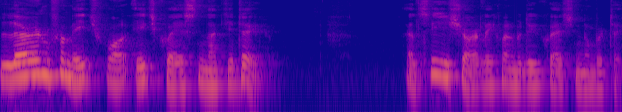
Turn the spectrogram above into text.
Learn from each one, each question that you do. I'll see you shortly when we do question number two.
